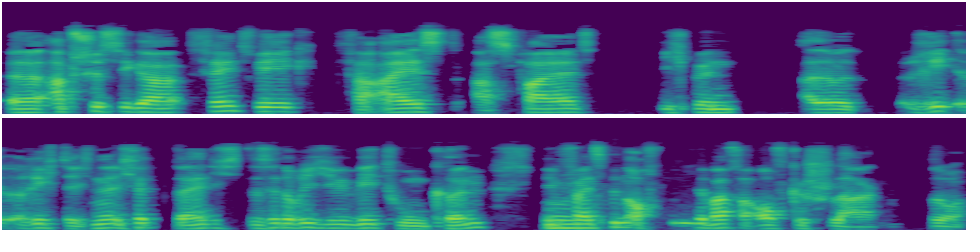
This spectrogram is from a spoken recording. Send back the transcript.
äh, abschüssiger Feldweg, vereist, Asphalt. Ich bin also richtig, ne? Ich hätte, da hätte ich, das hätte auch richtig wehtun können. Jedenfalls mhm. bin auch mit der Waffe aufgeschlagen. So,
